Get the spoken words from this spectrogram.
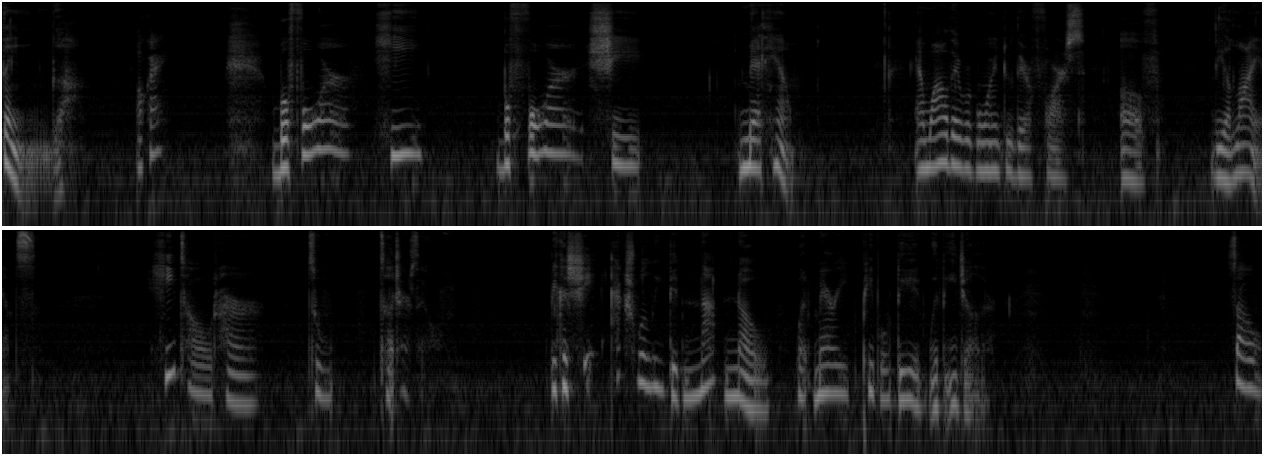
thing. Okay? Before he, before she met him, and while they were going through their farce of the alliance, he told her to touch herself because she actually did not know what married people did with each other. So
